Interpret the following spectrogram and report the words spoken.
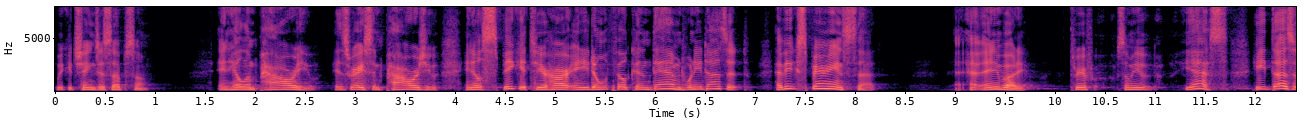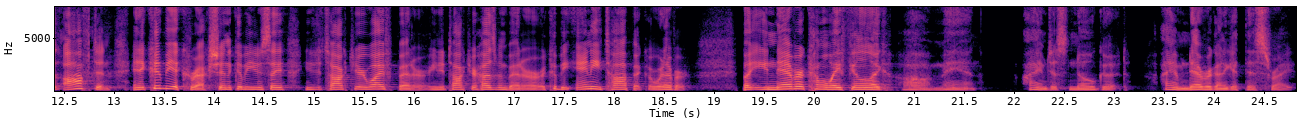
we could change this up some. And he'll empower you. His grace empowers you. And he'll speak it to your heart, and you don't feel condemned when he does it. Have you experienced that? Anybody? Three or four, some of you, yes. He does it often. And it could be a correction. It could be even say, you need to talk to your wife better, you need to talk to your husband better, or it could be any topic or whatever. But you never come away feeling like, oh man, I am just no good. I am never going to get this right.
